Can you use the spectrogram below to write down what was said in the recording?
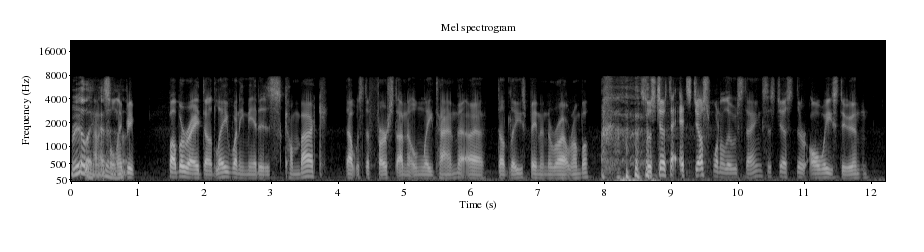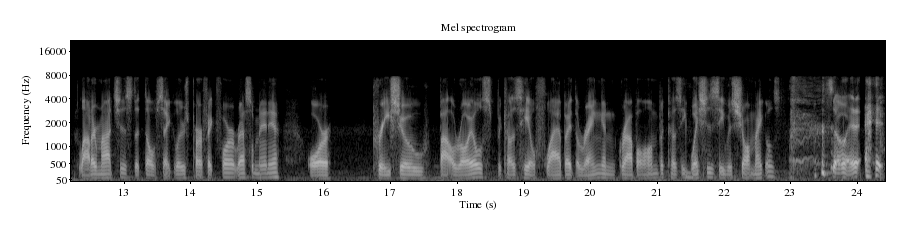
really. and I it's only been Bubba Ray Dudley when he made his comeback. That was the first and only time that uh, Dudley's been in the Royal Rumble. So it's just it's just one of those things. It's just they're always doing ladder matches that Dolph Ziggler's perfect for at WrestleMania or pre-show battle royals because he'll fly about the ring and grab on because he wishes he was Shawn Michaels. so it, it,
